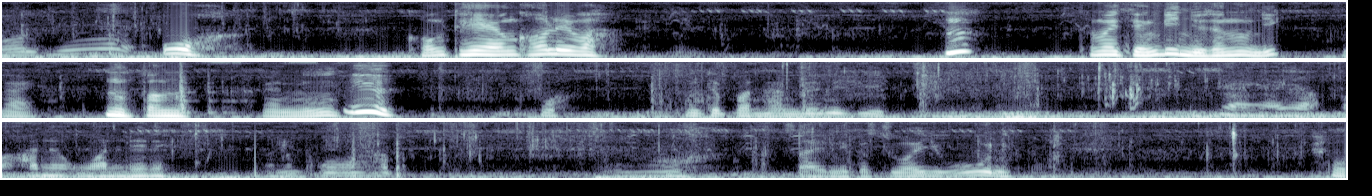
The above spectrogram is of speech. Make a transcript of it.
นอนแท้โอ้ของแท้ของเขาเลยว่ะหึทำไมเสียงดินอยู่ทางนู้นอีกไหนนู่นฟังนู่นอันนี้อื้อมันจะปันหันเลยนี่พี่ใหญ่ๆปลาเนื้ออ่อนเลยเลยปลา น้ำพองครับโอ้ใส่นี่ก็สวยอยู่นี่โอ้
